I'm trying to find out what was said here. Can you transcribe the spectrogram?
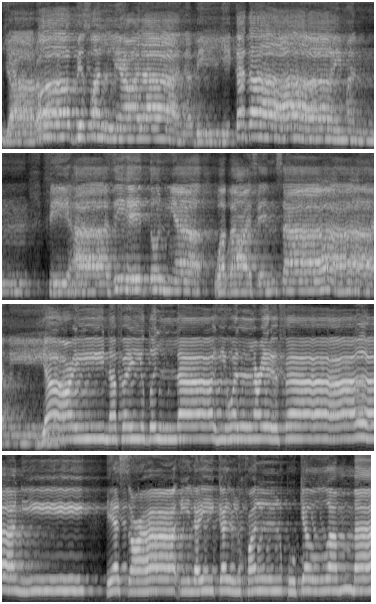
يا رب صل على نبيك دائما في هذه الدنيا وبعث ثاني يا عين فيض الله والعرفان. يسعى إليك الخلق كالضمان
